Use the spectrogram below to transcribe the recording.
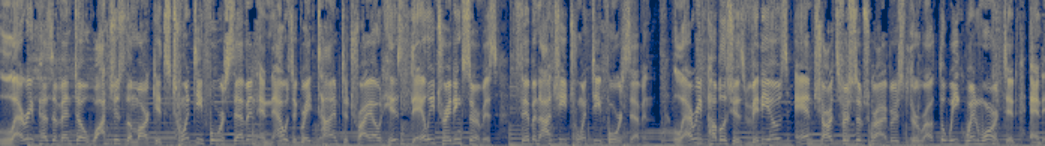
Larry Pesavento watches the markets 24 7, and now is a great time to try out his daily trading service, Fibonacci 24 7. Larry publishes videos and charts for subscribers throughout the week when warranted, and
